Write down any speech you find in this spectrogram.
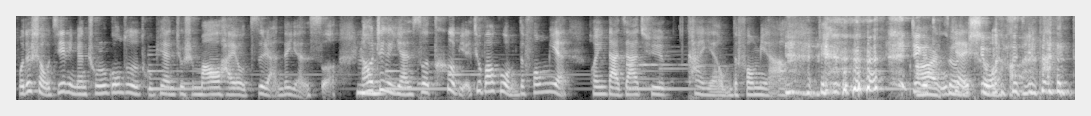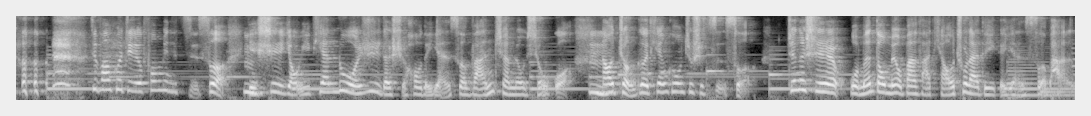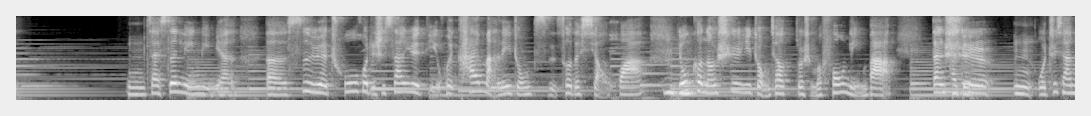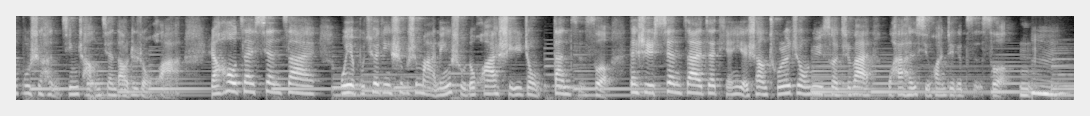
我的手机里面除了工作的图片就是猫，还有自然的颜色。然后这个颜色特别，就包括我们的封面，欢迎大家去看一眼我们的封面啊。这个这个图片是我自己拍的，就包括这个封面的紫色，也是有一天落日的时候的颜色，完全没有修过。然后整个天空就是紫色。真的是我们都没有办法调出来的一个颜色盘。嗯，在森林里面，呃，四月初或者是三月底会开满了一种紫色的小花，有可能是一种叫做什么风铃吧。但是，嗯，我之前不是很经常见到这种花。然后在现在，我也不确定是不是马铃薯的花是一种淡紫色。但是现在在田野上，除了这种绿色之外，我还很喜欢这个紫色。嗯。感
